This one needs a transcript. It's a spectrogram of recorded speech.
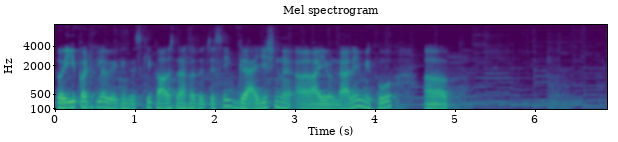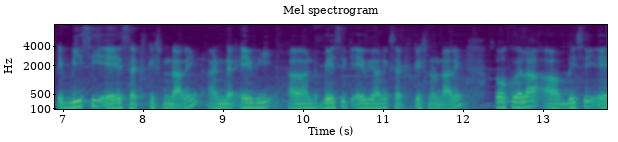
సో ఈ పర్టికులర్ వేకెన్సీస్కి కావాల్సిన అర్హత వచ్చేసి గ్రాడ్యుయేషన్ uh, అయి ఉండాలి. మీకు uh, బీసీఏ సర్టిఫికేషన్ ఉండాలి అండ్ ఏవి అంటే బేసిక్ ఏవియానిక్ సర్టిఫికేషన్ ఉండాలి. సో ఒకవేళ బీసీఏ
